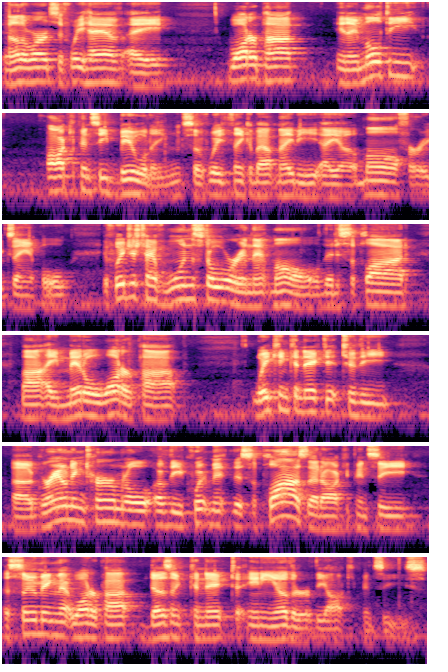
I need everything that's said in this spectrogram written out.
In other words, if we have a water pipe in a multi occupancy building, so if we think about maybe a, a, mall, for example, if we just have one store in that mall that is supplied by a metal water pipe, we can connect it to the uh, grounding terminal of the equipment that supplies that occupancy, assuming that water pipe doesn't connect to any other of the occupancies.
